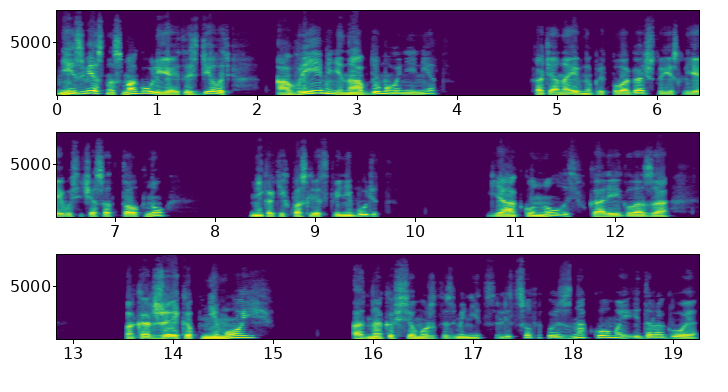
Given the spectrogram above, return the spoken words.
Неизвестно, смогу ли я это сделать, а времени на обдумывание нет. Хотя наивно предполагать, что если я его сейчас оттолкну, никаких последствий не будет. Я окунулась в карие глаза. Пока Джейкоб не мой, однако все может измениться. Лицо такое знакомое и дорогое.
